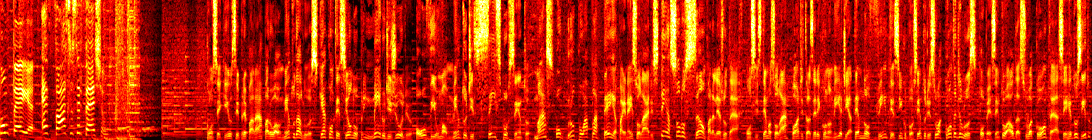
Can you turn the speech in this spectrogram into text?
Pompeia, é fácil ser fashion conseguiu se preparar para o aumento da luz, que aconteceu no 1 de julho. Houve um aumento de 6%, mas o grupo A Plateia Painéis Solares tem a solução para lhe ajudar. Um sistema solar pode trazer economia de até 95% de sua conta de luz. O percentual da sua conta a ser reduzido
